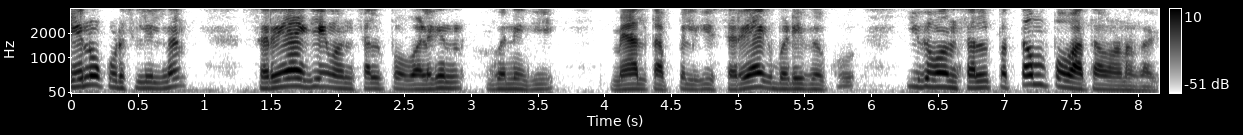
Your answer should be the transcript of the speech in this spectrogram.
ಏನೂ ಕುಡಿಸ್ಲಿಲ್ಲ ಸರಿಯಾಗಿ ಒಂದು ಸ್ವಲ್ಪ ಒಳಗಿನ ಗೊನೆಗೆ, ಮ್ಯಾಲ ತಪ್ಪಲ್ಗೆ ಸರಿಯಾಗಿ ಬಡಿಬೇಕು. ಇದು ಒಂದು ಸ್ವಲ್ಪ ತಂಪು ವಾತಾವರಣದಾಗ,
